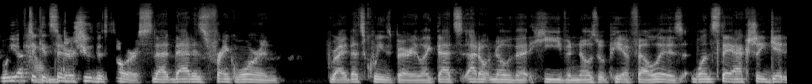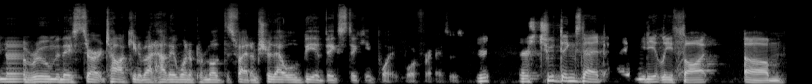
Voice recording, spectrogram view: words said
Well, you have to consider much- too the source that that is Frank Warren, right? That's Queensberry. Like that's I don't know that he even knows what PFL is. Once they actually get in a room and they start talking about how they want to promote this fight, I'm sure that will be a big sticking point for Francis. There's two things that I immediately thought um,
